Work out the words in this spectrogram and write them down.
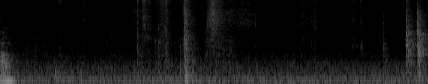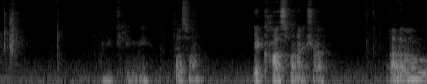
Oh. Are you kidding me? Plus one? It costs one extra. Oh.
